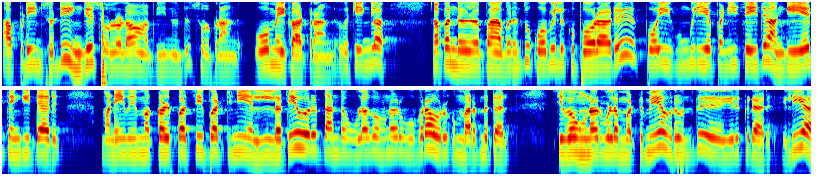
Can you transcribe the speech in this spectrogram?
அப்படின்னு சொல்லி இங்கே சொல்லலாம் அப்படின்னு வந்து சொல்கிறாங்க ஓமை காட்டுறாங்க. ஓகேங்களா? அப்போ அந்த ப- அவர் வந்து கோவிலுக்கு போகிறாரு போய் குங்குளிய பணி செய்து அங்கேயே தங்கிட்டார். மனைவி மக்கள் பசி பட்டினி எல்லாத்தையும் ஒரு அந்த உலக உணர்வு பூரா அவருக்கு மறந்துட்டார். சிவ உணர்வில் மட்டுமே அவர் வந்து இருக்கிறார் இல்லையா?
